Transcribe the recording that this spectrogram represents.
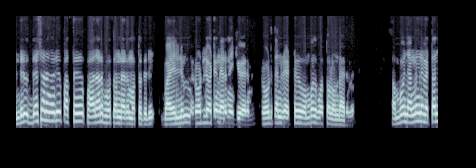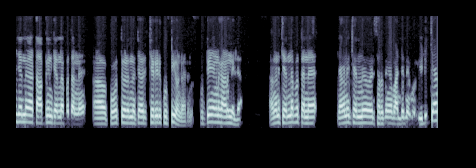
എന്റെ ഒരു ഉദ്ദേശമാണ് ഒരു പത്ത് പതിനാറ് പോത്തുണ്ടായിരുന്നു മൊത്തത്തിൽ. വയലിലും റോഡിലുമായിട്ട് നിരന്ന് നിൽക്കുമായിരുന്നു റോഡിൽ തന്നെ ഒരു എട്ട് ഒമ്പത് പോത്തോളം ഉണ്ടായിരുന്നു. സംഭവം ഞങ്ങൾ ഇങ്ങനെ വെട്ടാൻ ചെന്ന് ടാപ്പിങ്ങിന് ചെന്നപ്പോൾ തന്നെ ആ പോത്തുകൾ എന്ന് വെച്ചാൽ ഒരു ചെറിയൊരു കുട്ടി ഉണ്ടായിരുന്നു. കുട്ടിയെ ഞങ്ങൾ കാണുന്നില്ല. അങ്ങനെ ചെന്നപ്പോൾ തന്നെ ഞങ്ങൾ ചെന്ന് ഒരു സ്ഥലത്ത് ഇങ്ങനെ വണ്ടി ഇടിക്കാൻ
